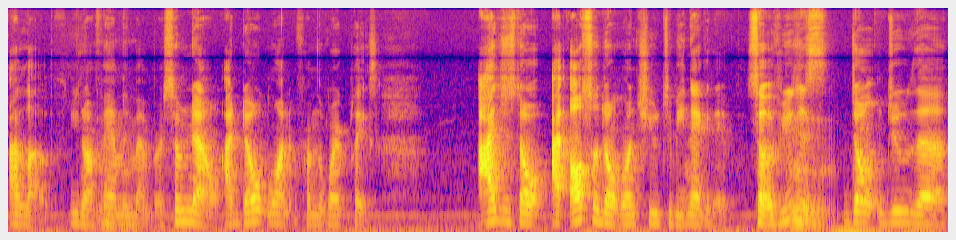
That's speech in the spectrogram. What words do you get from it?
I love, you know, a family mm-hmm. member. So no, I don't want it from the workplace. I just don't. I also don't want you to be negative. So if you just hmm. don't do the,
